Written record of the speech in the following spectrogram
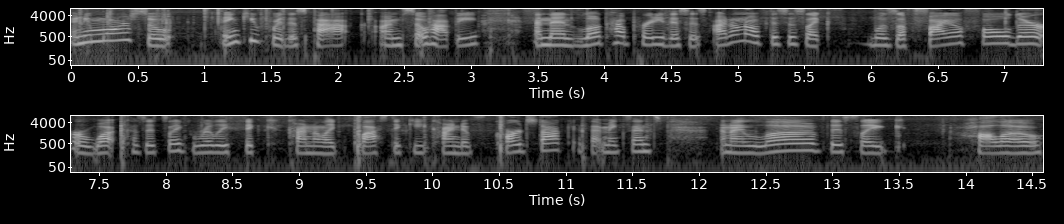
anymore. So thank you for this pack. I'm so happy. And then look how pretty this is. I don't know if this is like, was a file folder or what, because it's like really thick, kind of like plasticky kind of cardstock, if that makes sense. And I love this like hollow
